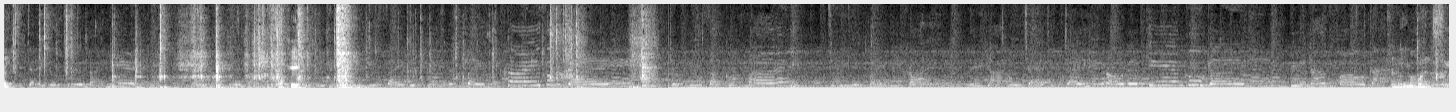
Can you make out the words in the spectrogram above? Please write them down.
รเลยอเราเดินเคียงคู่กันเบื่อแล้วที่เฝ้าตาอันนี้อยู่บนสุด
